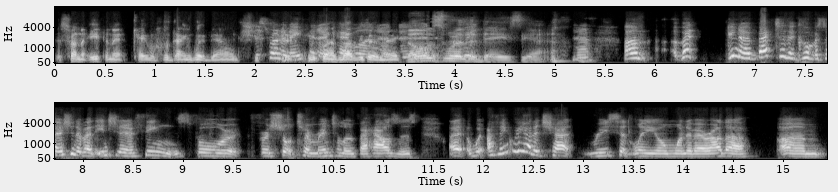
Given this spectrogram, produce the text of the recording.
Just run an Ethernet cable dangling down. Just run an Ethernet cable. Those were the days, yeah. yeah. Um, but you know, back to the conversation about the Internet of Things for for short-term rental and for houses. I, I think we had a chat recently on one of our other um,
